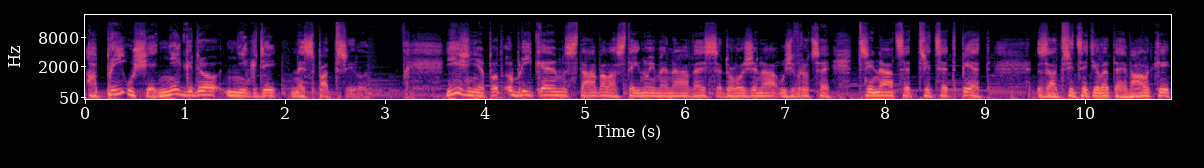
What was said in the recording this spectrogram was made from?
a prý už je nikdo nikdy nespatřil. Jižně pod oblíkem stávala stejnojmená ves doložená už v roce 1335. Za 30 leté války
